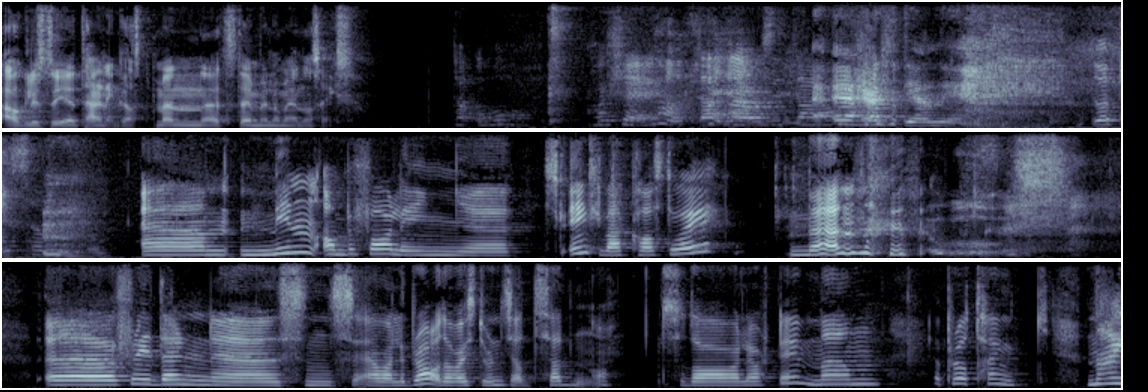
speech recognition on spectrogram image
har ikke lyst til å gi et terningkast, men et sted mellom én og seks. Jeg er helt enig. Du har ikke sett den? Um, min anbefaling uh, skulle egentlig være Castaway, men Eh, Fordi den uh, syns jeg er veldig bra, og det var en stund siden jeg hadde sett den nå. Så da var veldig artig. Men jeg prøver å tenke Nei,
